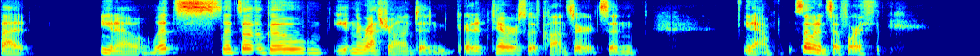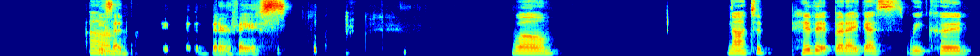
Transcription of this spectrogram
but you know, let's let's all go eat in the restaurant and go to Taylor Swift concerts and you know, so on and so forth. He Um, said with a bitter face. well, not to pivot, but I guess we could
